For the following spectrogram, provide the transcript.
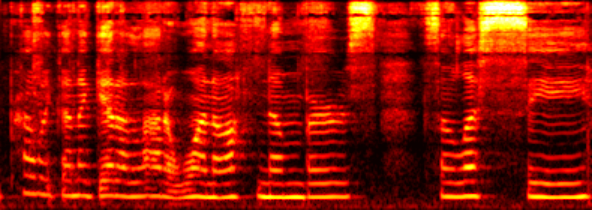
I'm probably gonna get a lot of one-off numbers. So let's see.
